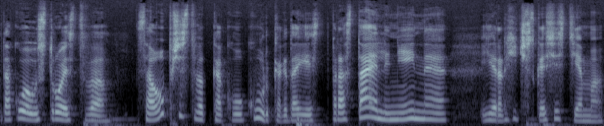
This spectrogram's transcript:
Такое устройство сообщества, как у кур, когда есть простая линейная иерархическая система,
